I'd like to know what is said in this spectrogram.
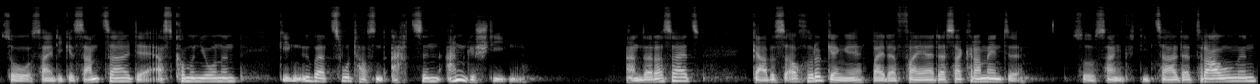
So sei die Gesamtzahl der Erstkommunionen gegenüber 2018 angestiegen. Andererseits gab es auch Rückgänge bei der Feier der Sakramente. So sank die Zahl der Trauungen,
